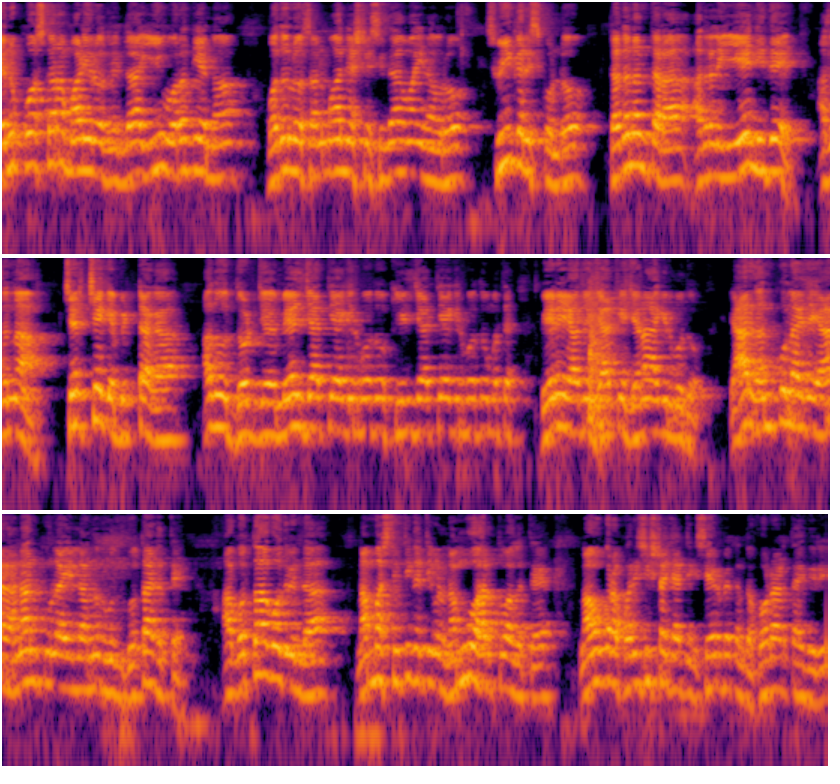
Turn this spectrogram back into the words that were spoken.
ಜನಕ್ಕೋಸ್ಕರ ಮಾಡಿರೋದ್ರಿಂದ ಈ ವರದಿಯನ್ನು ಮೊದಲು ಸನ್ಮಾನ್ಯ ಶ್ರೀ ಸಿದ್ದರಾಮಯ್ಯನವರು ಸ್ವೀಕರಿಸಿಕೊಂಡು, ತದನಂತರ ಅದರಲ್ಲಿ ಏನಿದೆ ಅದನ್ನ ಚರ್ಚೆಗೆ ಬಿಟ್ಟಾಗ, ಅದು ದೊಡ್ಡ ಮೇಲ್ಜಾತಿ ಆಗಿರ್ಬೋದು ಕೀಳ್ ಜಾತಿ ಆಗಿರ್ಬೋದು, ಮತ್ತೆ ಬೇರೆ ಯಾವುದೇ ಜಾತಿಯ ಜನ ಆಗಿರ್ಬೋದು, ಯಾರಿಗೆ ಅನುಕೂಲ ಇದೆ, ಯಾರು ಅನಾನುಕೂಲ ಇಲ್ಲ ಅನ್ನೋದು ಗೊತ್ತಾಗುತ್ತೆ. ಆ ಗೊತ್ತಾಗೋದ್ರಿಂದ ನಮ್ಮ ಸ್ಥಿತಿಗತಿಗಳು ನಮಗೂ ಅರ್ಥವಾಗುತ್ತೆ. ನಾವು ಕೂಡ ಪರಿಶಿಷ್ಟ ಜಾತಿಗೆ ಸೇರ್ಬೇಕಂತ ಹೋರಾಡ್ತಾ ಇದ್ದೀರಿ.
